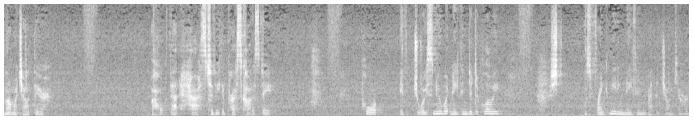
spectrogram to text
not much out there. Oh, that has to be the Prescott estate. Poor. If Joyce knew what Nathan did to Chloe, sh- was Frank meeting Nathan at the junkyard?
